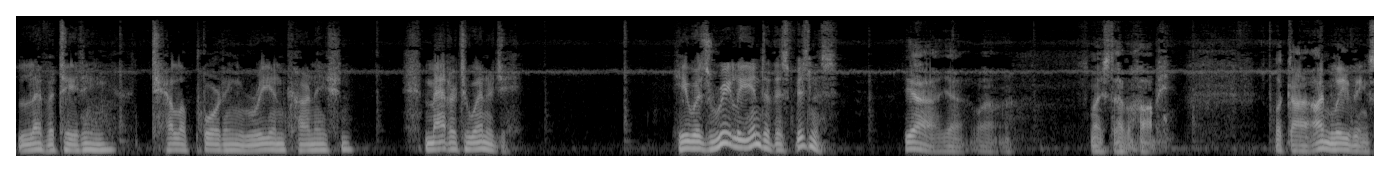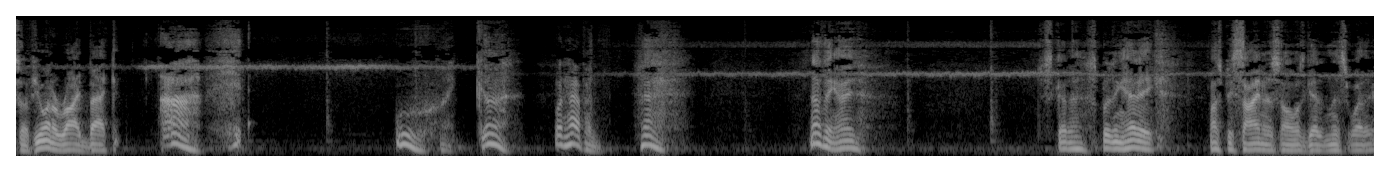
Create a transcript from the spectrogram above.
Levitating, teleporting, reincarnation, matter to energy. He was really into this business. Yeah, yeah. Well, it's nice to have a hobby. Look, I, I'm leaving, so if you want to ride back. Ah! Ooh, my God. What happened? Nothing. I just got a splitting headache. Must be sinus always get in this weather.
